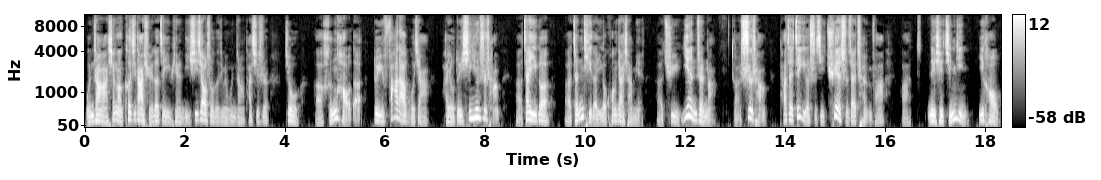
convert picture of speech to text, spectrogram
文章啊，香港科技大学的这一篇李希教授的这篇文章，它其实就呃很好的对发达国家还有对新兴市场啊，在一个呃整体的一个框架下面呃去验证了啊市场。他在这个时期确实在惩罚啊那些仅仅依靠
